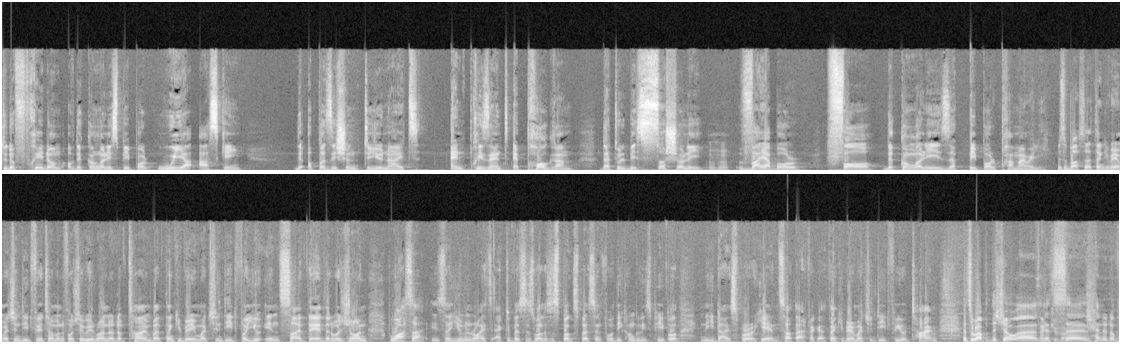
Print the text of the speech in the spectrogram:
to the freedom of the Congolese people. We are asking the opposition to unite and present a program that will be socially mm -hmm. viable for the Congolese people primarily. Mr. Bwasa, thank you very much indeed for your time. Unfortunately, we run out of time, but thank you very much indeed for your insight there. That was Jean Bwasa, is a human rights activist as well as a spokesperson for the Congolese people in the diaspora here in South Africa. Thank you very much indeed for your time. That's a wrap of the show. Uh, let's uh, hand it over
